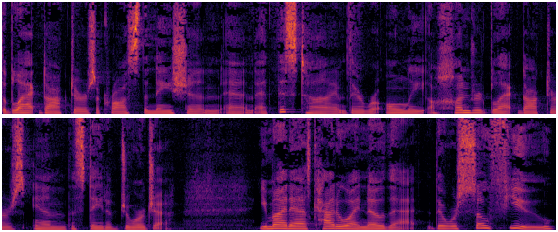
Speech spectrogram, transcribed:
the black doctors across the nation. And at this time, there were only 100 black doctors in the state of Georgia. You might ask, how do I know that? There were so few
